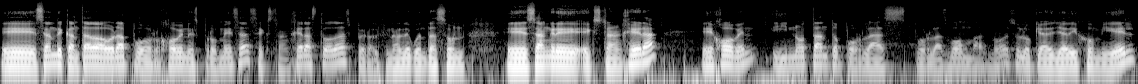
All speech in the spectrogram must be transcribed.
eh, se han decantado ahora por jóvenes promesas, extranjeras todas, pero al final de cuentas son eh, sangre extranjera, eh, joven, y no tanto por las, por las bombas, ¿no? Eso es lo que ya dijo Miguel.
